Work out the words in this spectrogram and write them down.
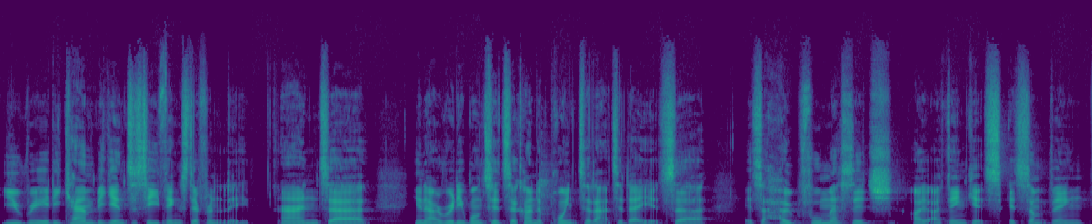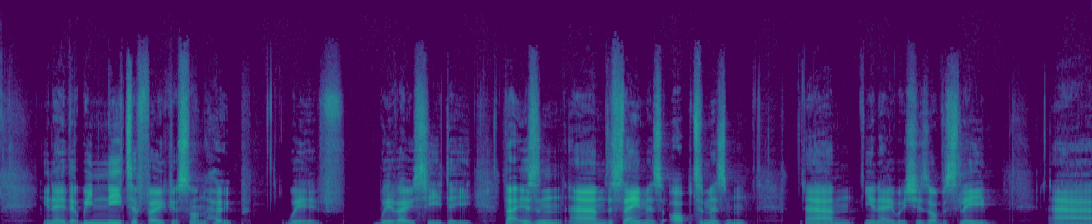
you really can begin to see things differently. And, uh, you know, I really wanted to kind of point to that today. It's, uh, it's a hopeful message. I, I think it's, it's something you know that we need to focus on hope with with OCD. That isn't um, the same as optimism, um, you know, which is obviously uh,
